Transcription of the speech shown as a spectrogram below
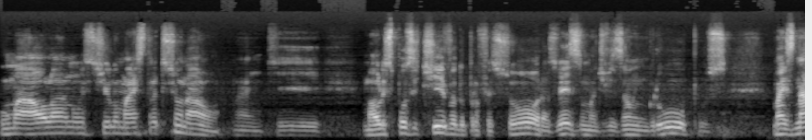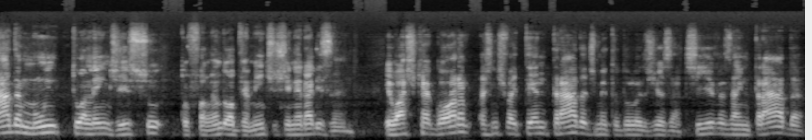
uma aula num estilo mais tradicional, né? em que uma aula expositiva do professor, às vezes uma divisão em grupos, mas nada muito além disso, estou falando, obviamente, generalizando. Eu acho que agora a gente vai ter a entrada de metodologias ativas, a entrada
